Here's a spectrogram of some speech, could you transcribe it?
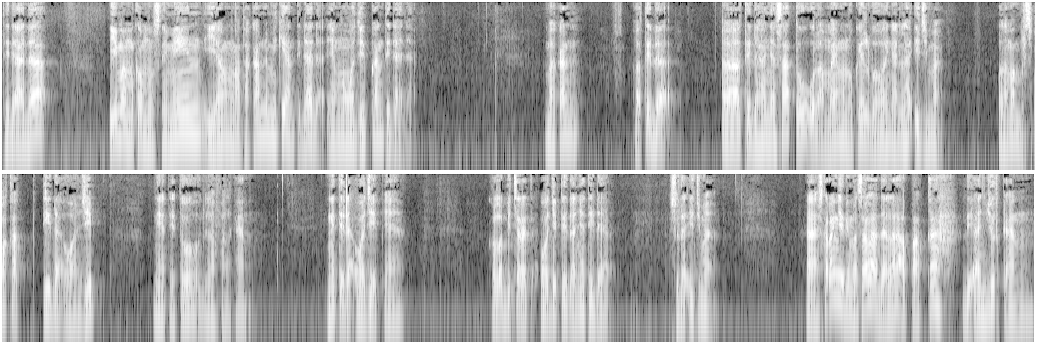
Tidak ada imam kaum muslimin yang mengatakan demikian, tidak ada yang mewajibkan, tidak ada. Bahkan uh, tidak uh, tidak hanya satu ulama yang menukil bahwa ini adalah ijma. Ulama bersepakat tidak wajib niat itu dilafalkan. Ini tidak wajib ya. Kalau bicara wajib tidaknya tidak. Sudah ijma. Nah, sekarang jadi masalah adalah apakah dianjurkan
